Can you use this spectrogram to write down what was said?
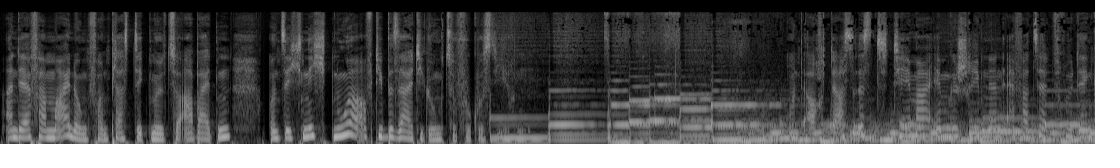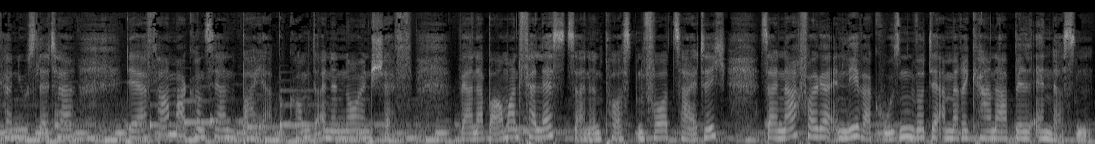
an der Vermeidung von Plastikmüll zu arbeiten und sich nicht nur auf die Beseitigung zu fokussieren. Und auch das ist Thema im geschriebenen FAZ Frühdenker Newsletter. Der Pharmakonzern Bayer bekommt einen neuen Chef. Werner Baumann verlässt seinen Posten vorzeitig. Sein Nachfolger in Leverkusen wird der Amerikaner Bill Anderson.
